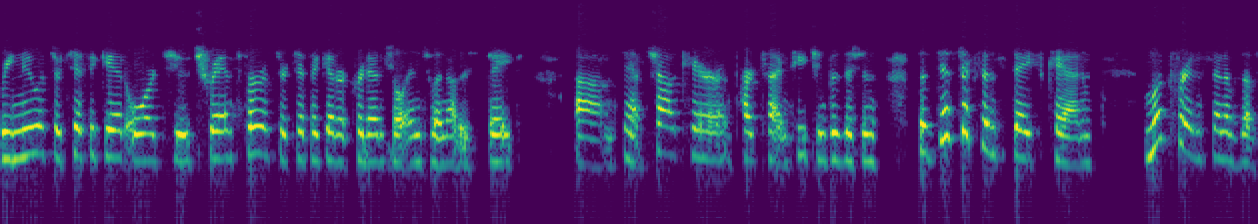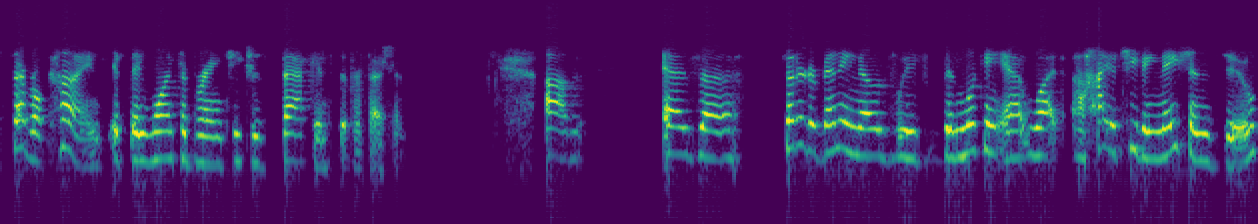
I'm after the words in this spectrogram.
renew a certificate or to transfer a certificate or credential into another state, um, to have childcare and part-time teaching positions. So districts and states can look for incentives of several kinds if they want to bring teachers back into the profession. Um, as uh, Senator Behning knows we've been looking at what uh, high achieving nations do.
